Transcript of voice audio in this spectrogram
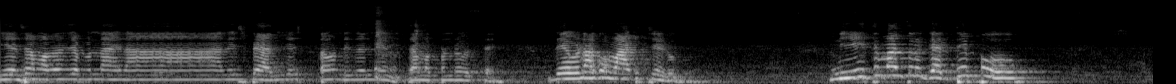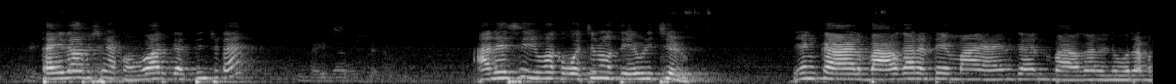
ఏం సమాధానం చెప్పండి ఆయన అని స్పాన్ చేస్తూ ఉండేదని నేను సమర్పణ వస్తే. దేవుడు నాకు మాట ఇచ్చాడు. నీతిమంతులు గద్దింపు తైలాభిషేకం. వారు గద్దించుట? అనేసి ఒక వచ్చిన దేవుడిచ్చాడు ఇంకా బావగారు అంటే మా ఆయన గారిని బావగారు అని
